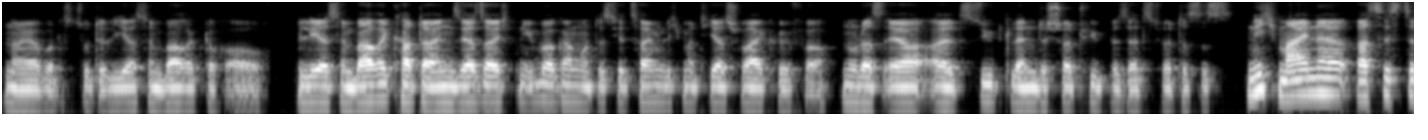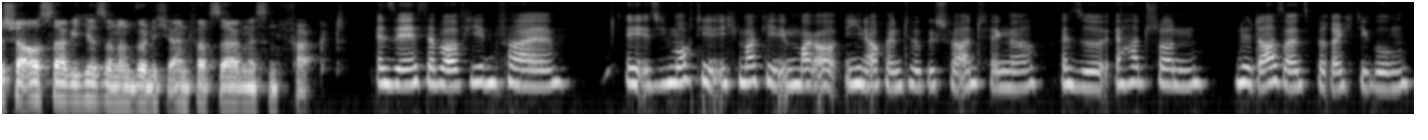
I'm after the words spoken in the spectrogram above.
Naja, aber das tut Elias Mbarek doch auch. Elias Mbarek hatte einen sehr seichten Übergang und ist jetzt heimlich Matthias Schweighöfer. Nur, dass er als südländischer Typ besetzt wird. Das ist nicht meine rassistische Aussage hier, sondern würde ich einfach sagen, ist ein Fakt. Also er ist aber auf jeden Fall. Also ich mochte ihn, ich mag ihn, mag ihn auch in Türkisch für Anfänger. Also er hat schon eine Daseinsberechtigung.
